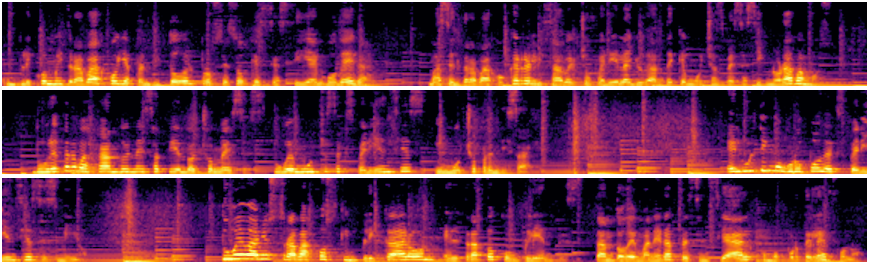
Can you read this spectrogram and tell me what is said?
cumplí con mi trabajo y aprendí todo el proceso que se hacía en bodega, más el trabajo que realizaba el chofer y el ayudante que muchas veces ignorábamos. Duré trabajando en esa tienda ocho meses, tuve muchas experiencias y mucho aprendizaje. El último grupo de experiencias es mío. Tuve varios trabajos que implicaron el trato con clientes, tanto de manera presencial como por teléfono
